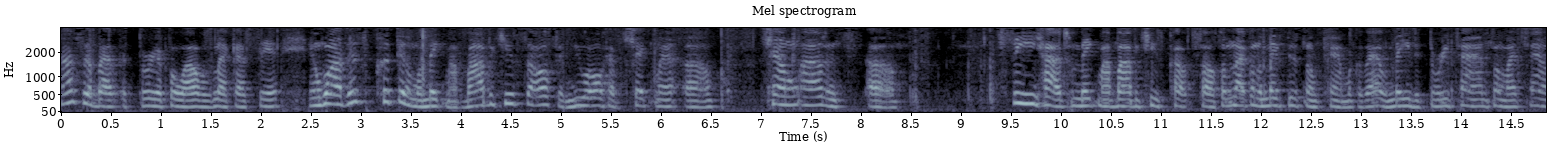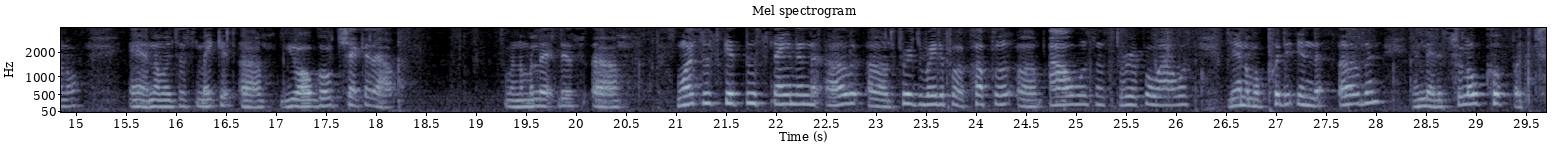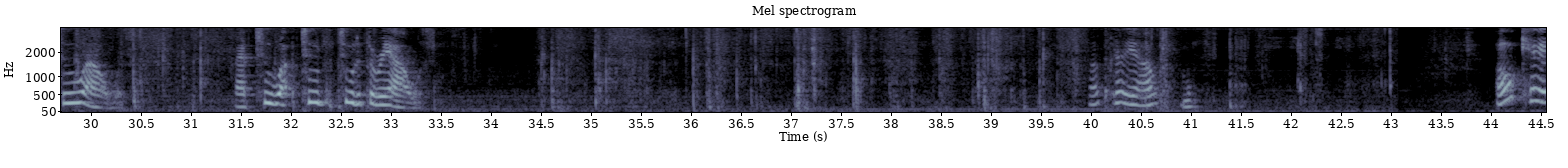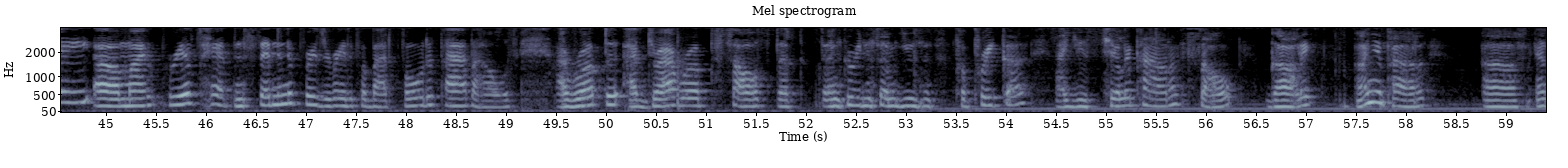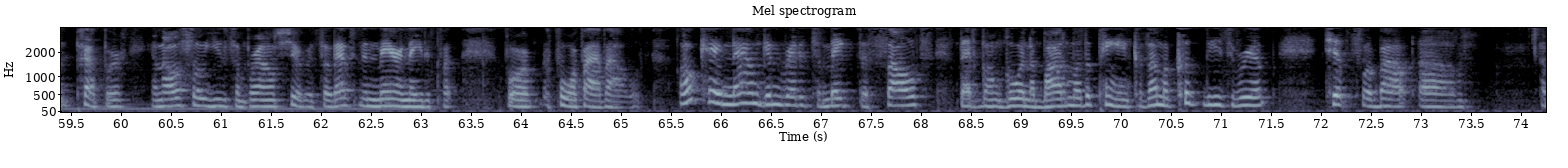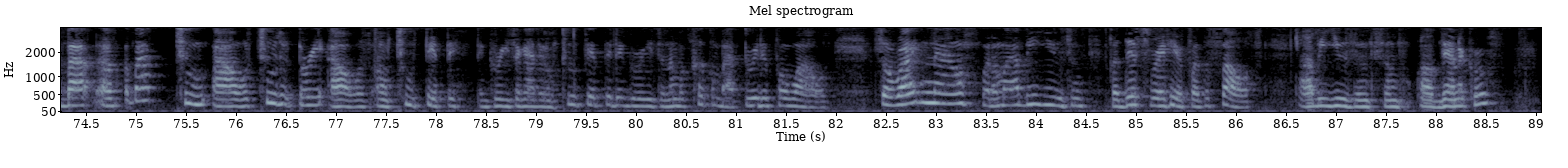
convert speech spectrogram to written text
I'll say about three or four hours, like I said. And while this cooking, I'm gonna make my barbecue sauce, and you all have checked my uh, channel out and uh, see how to make my barbecue sauce. I'm not going to make this on camera because I have made it three times on my channel. And I'm going to just make it, uh, you all go check it out. And I'm going to let this, uh, once this get through staying in the uh, refrigerator for a couple of hours, three or four hours, then I'm going to put it in the oven and let it slow cook for two hours. About two, two, two to three hours. Okay, y'all. Okay, uh, my ribs had been sitting in the refrigerator for about four to five hours. I rubbed it, I dry rubbed the sauce, the, the ingredients I'm using, paprika, I used chili powder, salt, garlic, onion powder, uh, and pepper, and also used some brown sugar. So that's been marinated for, for four or five hours. Okay, now I'm getting ready to make the sauce that's going to go in the bottom of the pan because I'm going to cook these rib tips for about um, about uh, about two hours, two to three hours on 250 degrees. I got it on 250 degrees and I'm going to cook them about three to four hours. So right now, what going to be using for this right here, for the sauce, I'll be using some uh, vinegar,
